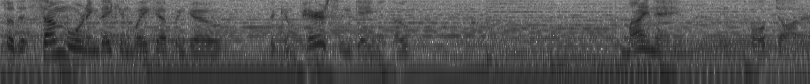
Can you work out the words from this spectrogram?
So that some morning they can wake up and go, the comparison game is over. My name is called daughter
